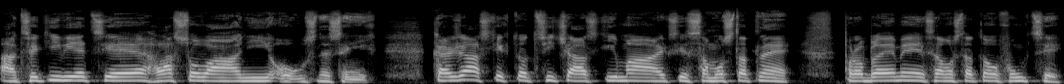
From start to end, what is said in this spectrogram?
a třetí věc je hlasování o usneseních. Každá z těchto tří částí má jaksi samostatné problémy, samostatnou funkci.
